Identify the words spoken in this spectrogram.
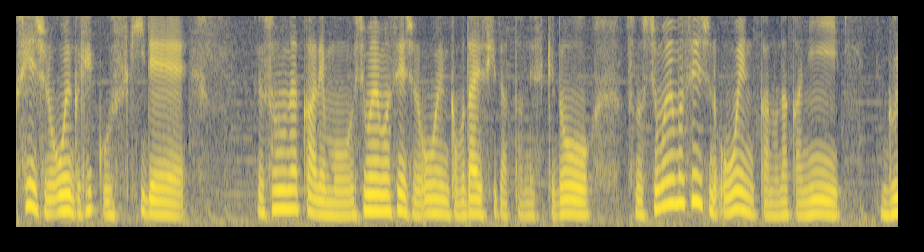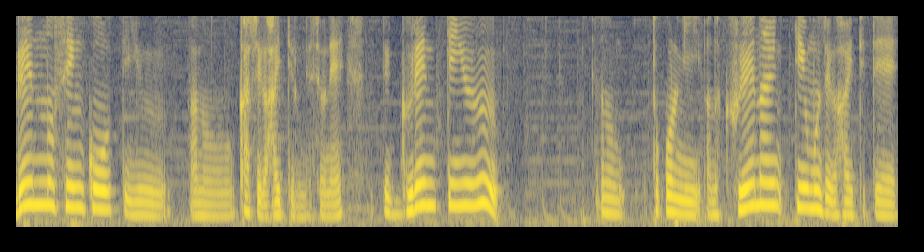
選手の応援歌結構好きでその中でも下山選手の応援歌も大好きだったんですけどその下山選手の応援歌の中に「グレンの先行」っていうあの歌詞が入ってるんですよね。でグレンっていうあのところに「あの紅」っていう文字が入ってて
